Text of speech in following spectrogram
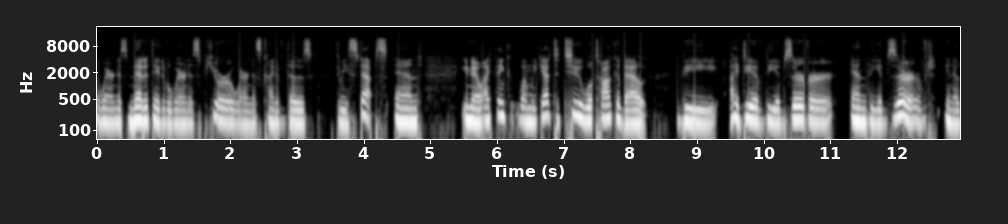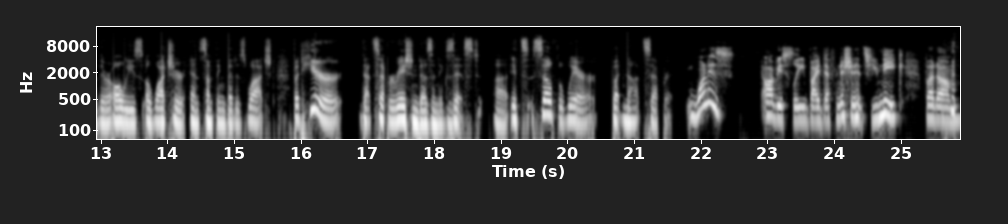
awareness, meditative awareness, pure awareness, kind of those three steps. And, you know, I think when we get to two, we'll talk about the idea of the observer and the observed. You know, they're always a watcher and something that is watched. But here, that separation doesn't exist. Uh, it's self aware, but not separate. One is obviously by definition it's unique, but um,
